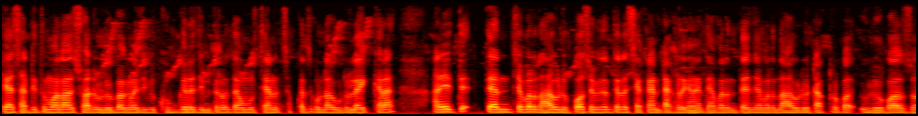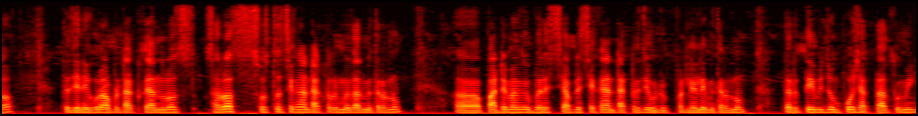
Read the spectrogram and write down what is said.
त्यासाठी तुम्हाला शॉर्ट व्हिडिओ बघण्याची बी खूप गरज आहे मित्रांनो. त्यामुळे चॅनल सबस्क्राईब करून व्हिडिओ लाईक करा. आणि ते त्यांच्यापर्यंत हा व्हिडिओ पाहू मित्रांनो त्याला सेकंड ट्रॅक्टर घेणार त्यापर्यंत त्यांच्यापर्यंत हा व्हिडिओ ट्रॅक्टर पा व्हिडिओ पाहायचा. तर जेणेकरून आपल्या ट्रॅक्टर चॅनलवर सर्वात स्वस्त सेकंड ट्रॅक्टर मिळतात मित्रांनो. पाठीमागे बरेचसे आपले सेकंड ट्रॅक्टरचे व्हिडिओ पडलेले मित्रांनो. तर ते बी जाऊन पाहू शकता तुम्ही.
